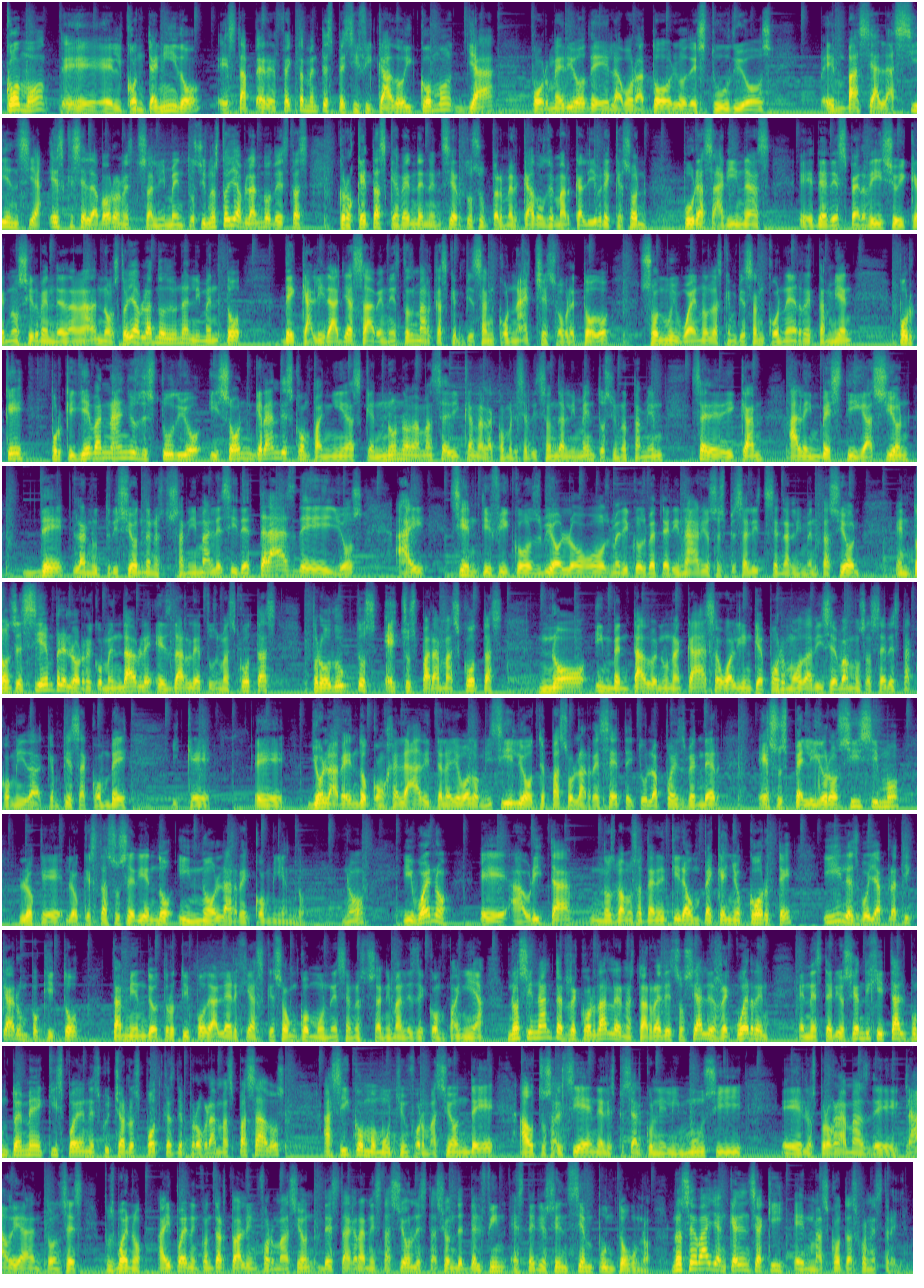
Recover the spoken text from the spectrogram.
cómo eh, el contenido está perfectamente especificado y cómo ya por medio de laboratorio, de estudios, en base a la ciencia es que se elaboran estos alimentos. Y no estoy hablando de estas croquetas que venden en ciertos supermercados de marca libre que son puras harinas eh, de desperdicio y que no sirven de nada. No, estoy hablando de un alimento de calidad. Ya saben, estas marcas que empiezan con H sobre todo son muy buenos, las que empiezan con R también. ¿Por qué? Porque llevan años de estudio y son grandes compañías que no nada más se dedican a la comercialización de alimentos, sino también se dedican a la investigación de la nutrición de nuestros animales y detrás de ellos hay científicos, biólogos, médicos veterinarios, especialistas en alimentación. Entonces siempre lo recomendable es darle a tus mascotas productos hechos para mascotas, no inventado en una casa o alguien que por moda dice vamos a hacer esta comida que empieza con B y que eh, yo la vendo congelada y te la llevo a domicilio o te paso la receta y tú la puedes vender. Eso es peligrosísimo lo que, lo que está sucediendo y no la recomiendo, ¿no? Y bueno, eh, ahorita nos vamos a tener que ir a un pequeño corte y les voy a platicar un poquito también de otro tipo de alergias que son comunes en nuestros animales de compañía. No sin antes recordarle nuestras redes sociales, recuerden, en estereociandigital.mx pueden escuchar los podcasts de programas pasados, así como mucha información de Autos al 100, el especial con Lili Musi, eh, los programas de Claudia. Entonces, pues bueno, ahí pueden encontrar toda la información de esta gran estación, la estación del Delfín, Estereo 100.1. No se vayan, quédense aquí en Mascotas con Estrella.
